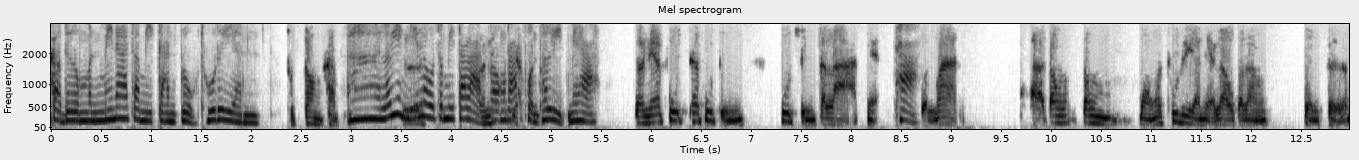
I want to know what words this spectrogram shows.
แต่เดิมมันไม่น่าจะมีการปลูกทุเรียน ถูกต้องครับอ่าแล้วอย่างนี้คือเราจะมีตลาดตอนนี้รองรับผลผลิตไหมคะตอนนี้พูดถ้าพูดถึงพูดถึงตลาดเนี่ยค่ะส่วนมากอ่าต้องต้องมองว่าทุเรียนเนี่ยเรากำลังส่งเสริม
